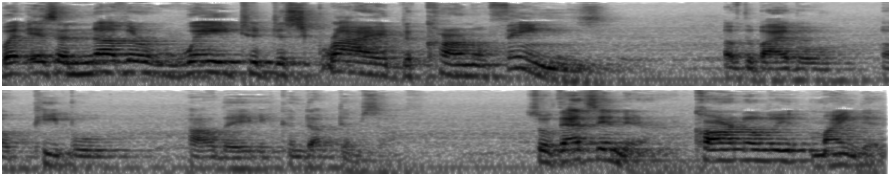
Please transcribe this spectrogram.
but it's another way to describe the carnal things of the Bible, of people, how they conduct themselves. So that's in there. Carnally minded.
